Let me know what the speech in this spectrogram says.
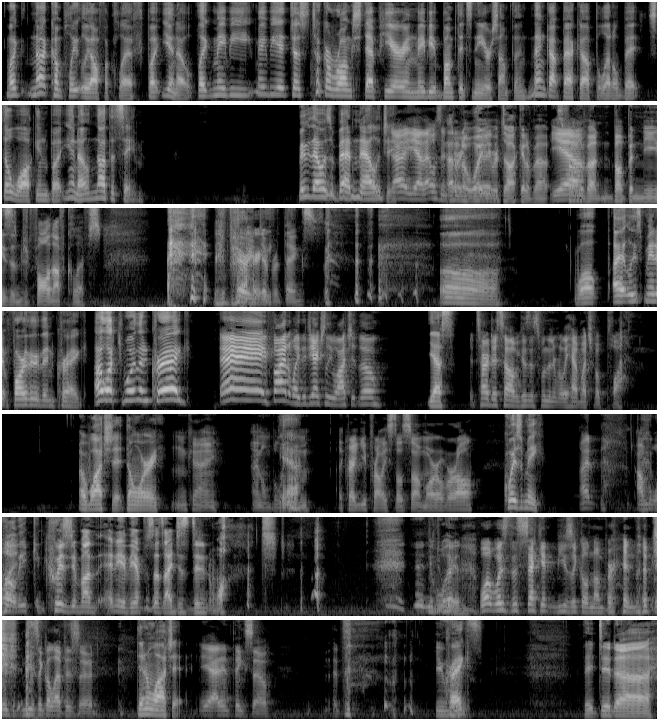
Like not completely off a cliff, but you know, like maybe maybe it just took a wrong step here and maybe it bumped its knee or something. Then got back up a little bit, still walking, but you know, not the same. Maybe that was a bad analogy. uh, yeah that wasn't I don't very know what good. you were talking about. Yeah. something about bumping knees and falling off cliffs. Very Sorry. different things. Oh. Well, I at least made it farther than Craig. I watched more than Craig. hey finally did you actually watch it though Yes, it's hard to tell because this one didn't really have much of a plot I watched it. Don't worry. Okay. I don't believe Yeah. him. Uh, Craig, you probably still saw more overall. Quiz me. I, I'm what? Well, you can quiz him on any of the episodes I just didn't watch. And you'd what, what was the second musical number in the big musical episode? Didn't watch it. Yeah, I didn't think so. You Craig? lose. They did uh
